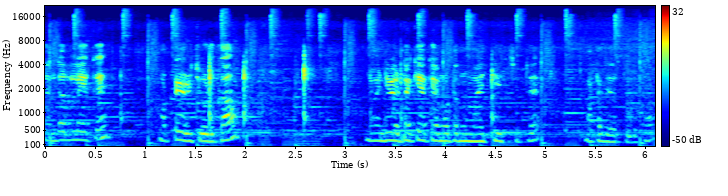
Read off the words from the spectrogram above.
സെന്ററിലേക്ക് മുട്ട ഒഴിച്ചു കൊടുക്കാം. അതിന് വേണ്ടി വെട്ടയ്ക്കൊക്കെ അങ്ങോട്ടൊന്ന് മാറ്റി വെച്ചിട്ട് മുട്ട ചേർത്ത് കൊടുക്കാം.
